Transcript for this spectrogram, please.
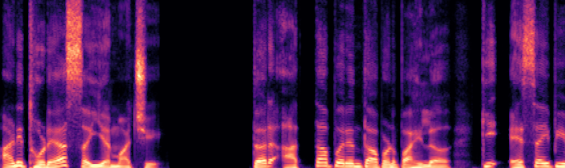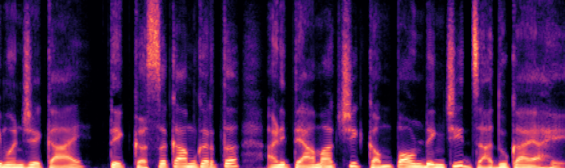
आणि थोड्या संयमाची. तर आत्तापर्यंत आपण पाहिलं की एस आय पी म्हणजे काय ते कसं काम करतं आणि त्यामागची कंपाऊंडिंगची जादू काय आहे.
